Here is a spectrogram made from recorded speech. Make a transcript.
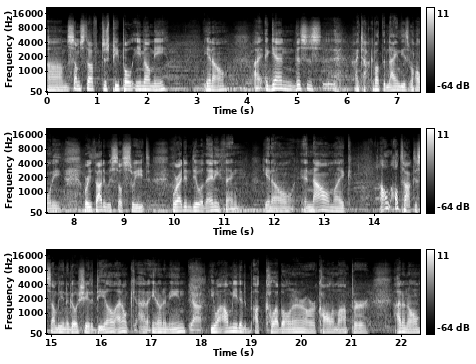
Um, some stuff, just people email me. You know, I, again, this is. I talk about the '90s Mahoney, where he thought he was so sweet, where I didn't deal with anything, you know. And now I'm like, I'll, I'll talk to somebody and negotiate a deal. I don't, I, you know what I mean? Yeah. You, I'll meet a, a club owner or call him up or, I don't know.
